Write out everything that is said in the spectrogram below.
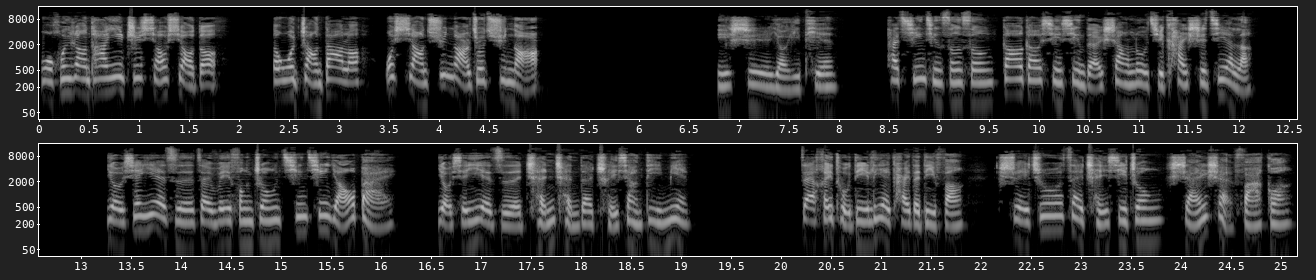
我会让它一直小小的。等我长大了，我想去哪儿就去哪儿。于是有一天，他轻轻松松、高高兴兴地上路去看世界了。有些叶子在微风中轻轻摇摆，有些叶子沉沉地垂向地面。在黑土地裂开的地方，水珠在晨曦中闪闪发光。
